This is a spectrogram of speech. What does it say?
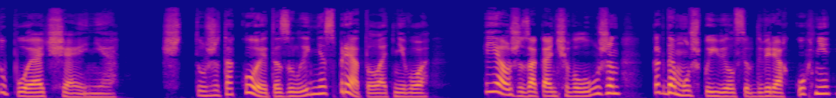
тупое отчаяние. Что же такое эта злыдня спрятала от него? Я уже заканчивал ужин, когда муж появился в дверях кухни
